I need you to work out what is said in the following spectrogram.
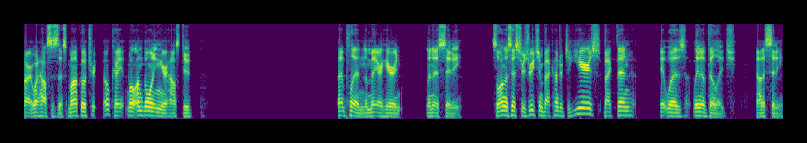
Alright, what house is this? Maku Tree? Okay, well, I'm going in your house, dude. I'm Flynn, the mayor here in Lynna City. So long as history is reaching back hundreds of years, back then it was Lynna Village, not a city.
